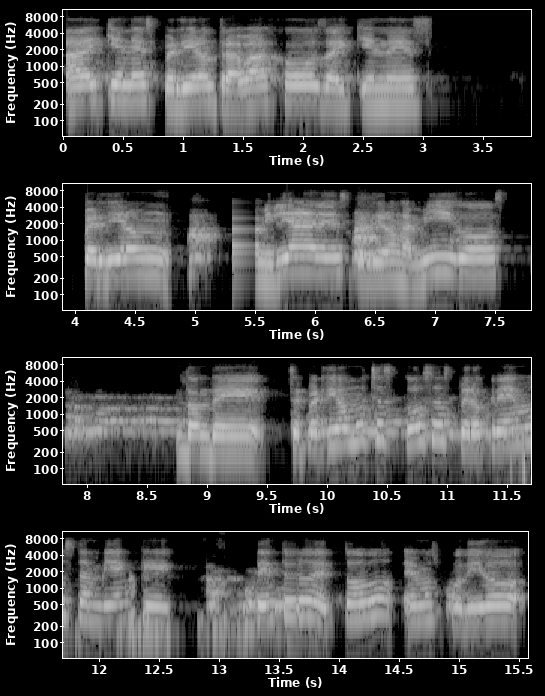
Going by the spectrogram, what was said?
Hay quienes perdieron trabajos, hay quienes perdieron familiares, perdieron amigos, donde se perdió muchas cosas, pero creemos también que dentro de todo hemos podido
